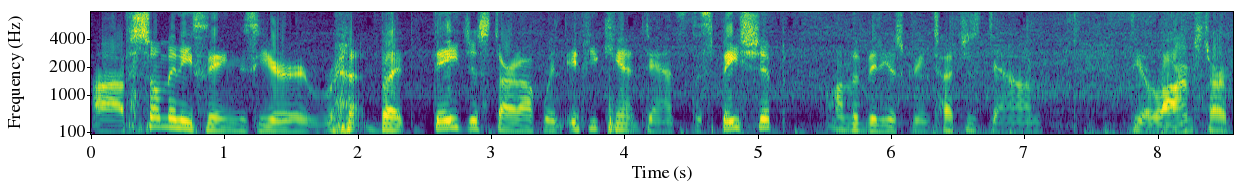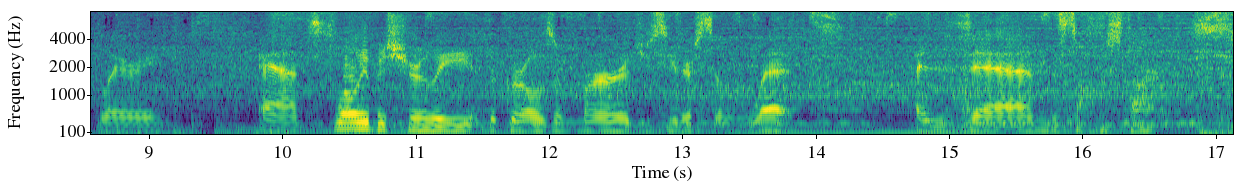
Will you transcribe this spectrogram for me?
Uh, so many things here, but they just start off with If You Can't Dance. The spaceship on the video screen touches down, the alarms start blaring, and slowly but surely the girls emerge. You see their silhouettes, and then the song starts.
